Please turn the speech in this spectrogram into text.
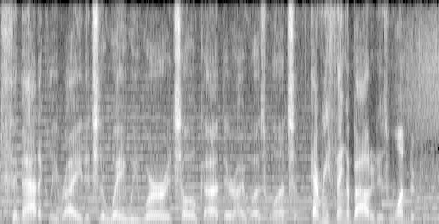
thematically right. It's the way we were. It's, oh God, there I was once. And everything about it is wonderful.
